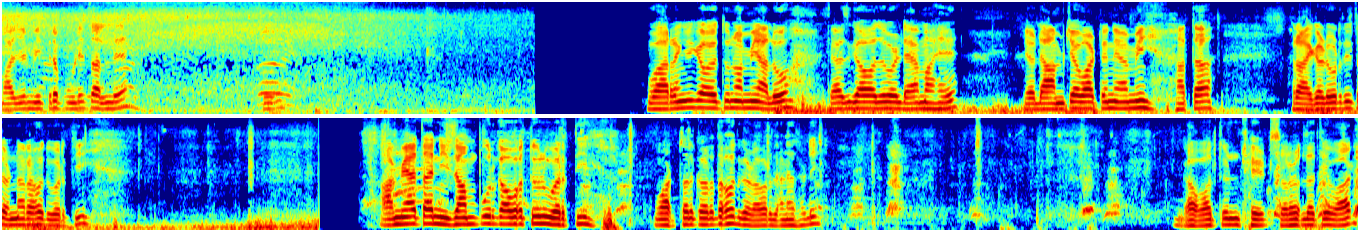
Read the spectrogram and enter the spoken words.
माझे मित्र पुढे चालले. वारंगी गावातून आम्ही आलो. त्याच गावाजवळ डॅम आहे. या डॅमच्या वाटेने आम्ही आता रायगडवरती चढणार आहोत वरती. आम्ही आता निजामपूर गावातून वरती वाटचाल करत आहोत गडावर जाण्यासाठी. गावातून थेट सरळ जाते वाट.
